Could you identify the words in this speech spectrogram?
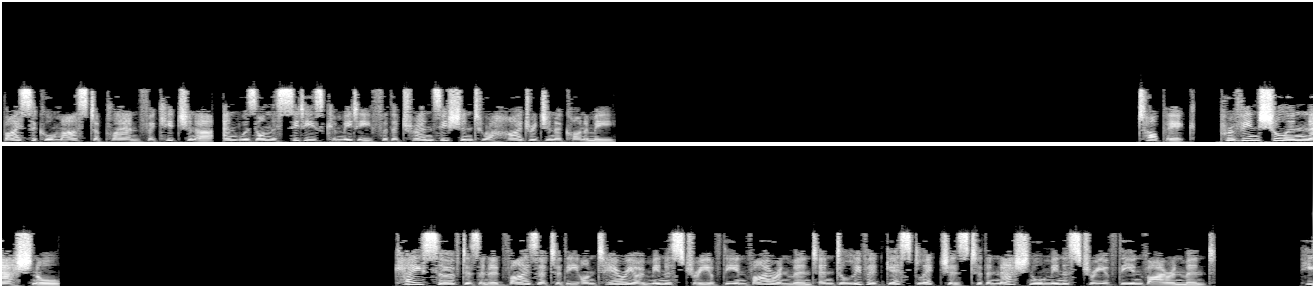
Bicycle Master Plan for Kitchener, and was on the city's committee for the transition to a hydrogen economy. Provincial and national Kay served as an advisor to the Ontario Ministry of the Environment and delivered guest lectures to the National Ministry of the Environment. He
